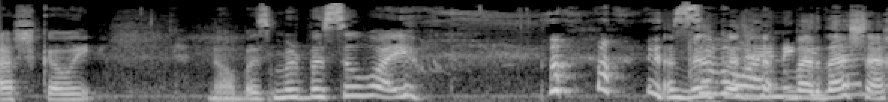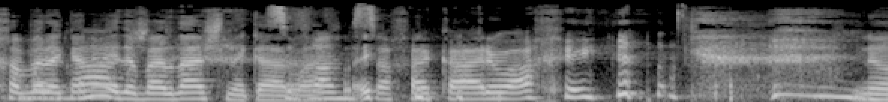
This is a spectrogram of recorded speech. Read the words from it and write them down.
راش کوي نو بس مر بس وایو بالکل برداشت خبره کنه دا برداشت نه کار واخلي څخه کار واخلي نو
